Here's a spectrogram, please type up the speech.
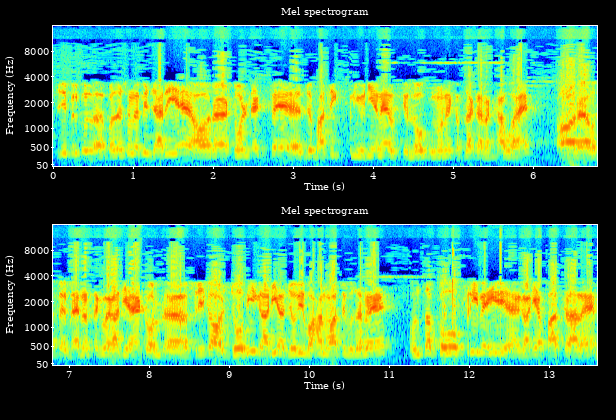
जी, बिल्कुल प्रदर्शन अभी जारी है और टोल टैक्स पे जो भारतीय किसान यूनियन है, उसके लोग, उन्होंने कब्जा कर रखा हुआ है और उस पर बैनर तक लगा दिया है टोल फ्री का और जो भी गाड़ियाँ, जो भी वाहन वहाँ से गुजर रहे हैं, उन सबको वो फ्री में ही गाड़ियाँ पास करा रहे हैं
